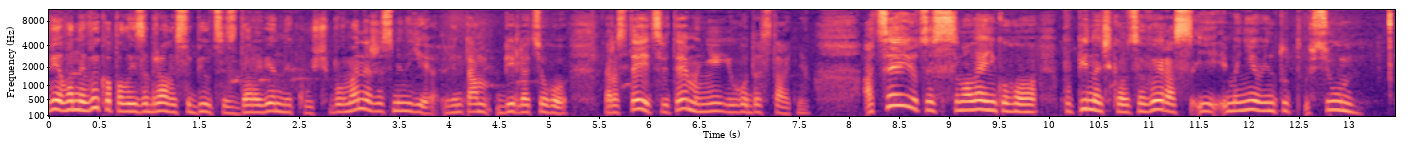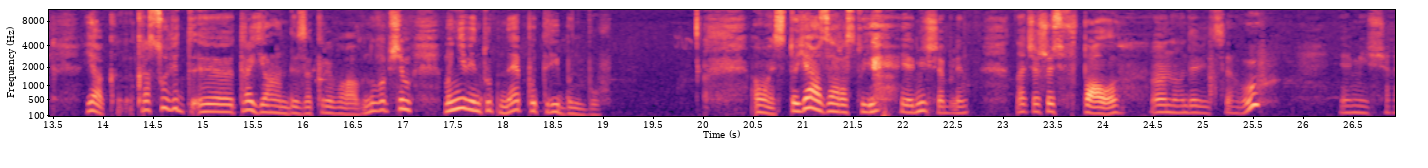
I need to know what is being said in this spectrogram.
Вони викопали і забрали собі оцей здоровенний кущ. Бо в мене жасмін є. Він там біля цього росте і цвіте, мені його достатньо. А цей оце з маленького пупіночка, оце вираз, і, мені він тут всю. Як красу від е, троянди закривав. Ну, в общем, мені він тут не потрібен був. Ось, то я зараз то я, я блін, наче щось впало. Воно, дивіться. Ух, я міща.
